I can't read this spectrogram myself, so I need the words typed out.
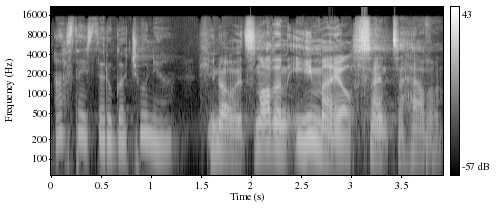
Asta este rugăciunea. You know, it's not an email sent to heaven.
